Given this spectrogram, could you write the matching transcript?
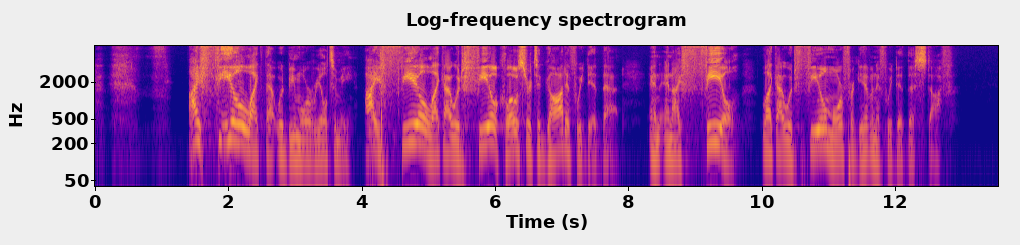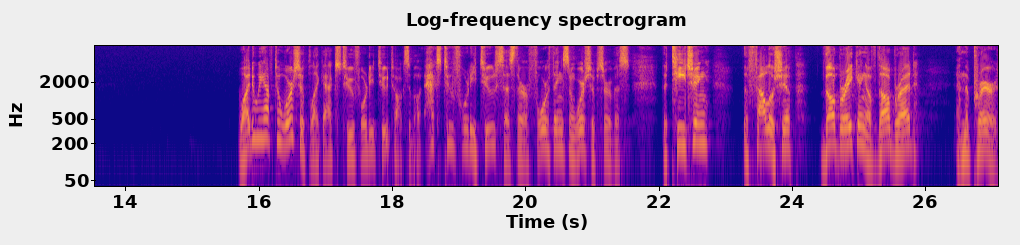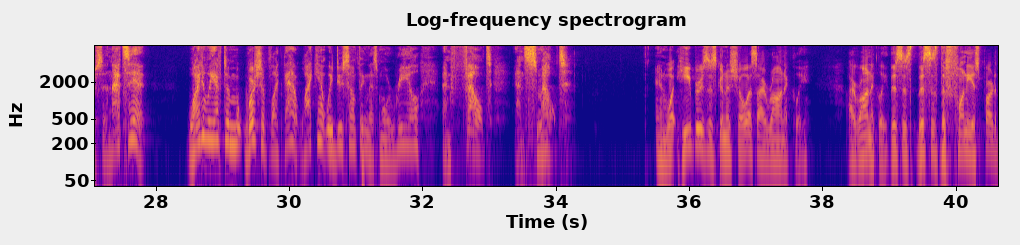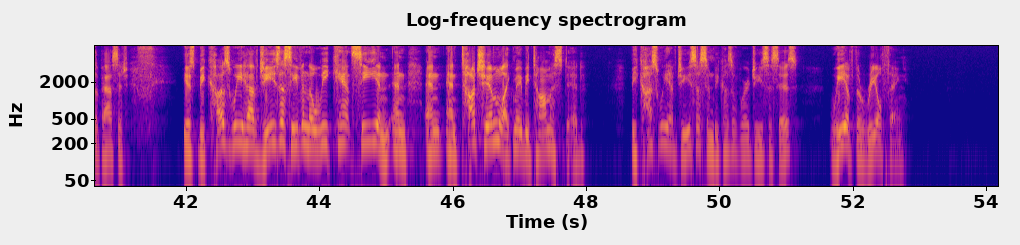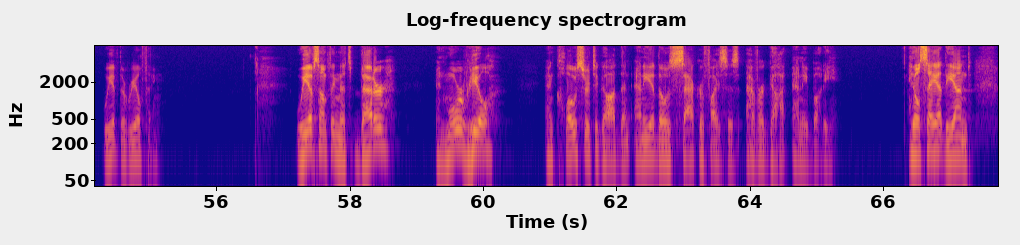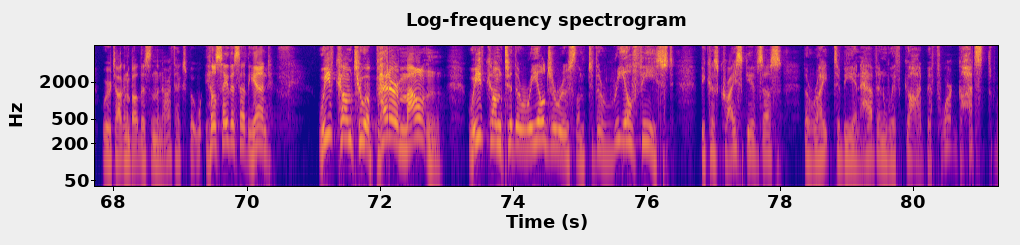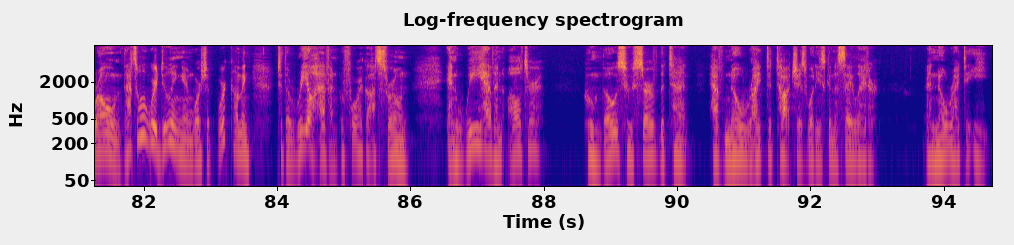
I feel like that would be more real to me. I feel like I would feel closer to God if we did that. And, and I feel like I would feel more forgiven if we did this stuff. Why do we have to worship like Acts 2:42 talks about? Acts 2:42 says there are four things in worship service: the teaching, the fellowship, the breaking of the bread, and the prayers. And that's it. Why do we have to worship like that? Why can't we do something that's more real and felt and smelt? And what Hebrews is going to show us ironically, ironically, this is, this is the funniest part of the passage, is because we have Jesus, even though we can't see and, and, and, and touch him like maybe Thomas did, because we have Jesus and because of where Jesus is, we have the real thing. We have the real thing. We have something that's better and more real and closer to God than any of those sacrifices ever got anybody. He'll say at the end, we were talking about this in the narthex, but he'll say this at the end. We've come to a better mountain. We've come to the real Jerusalem, to the real feast, because Christ gives us the right to be in heaven with God before God's throne. That's what we're doing in worship. We're coming to the real heaven before God's throne. And we have an altar whom those who serve the tent have no right to touch, is what he's going to say later, and no right to eat.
